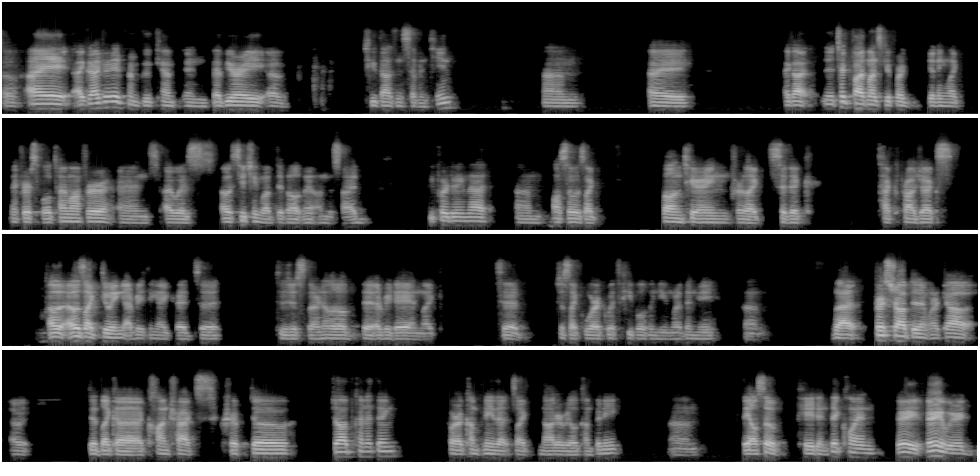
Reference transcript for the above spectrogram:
Oh, I I graduated from boot camp in February of 2017. Um, I I got it took five months before getting like my first full time offer, and I was I was teaching web development on the side before doing that. Um, also was like volunteering for like civic tech projects. I, I was like doing everything I could to to just learn a little bit every day and like to just like work with people who knew more than me. Um, that first job didn't work out. I did like a contract crypto job kind of thing for a company that's like not a real company. Um, they also paid in Bitcoin. Very, very weird,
